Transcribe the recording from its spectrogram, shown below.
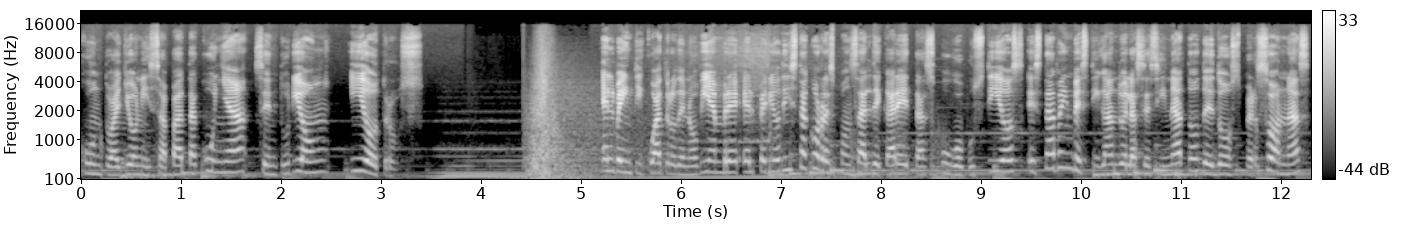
junto a Johnny Zapata Cuña, Centurión y otros. El 24 de noviembre, el periodista corresponsal de Caretas, Hugo Bustíos, estaba investigando el asesinato de dos personas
